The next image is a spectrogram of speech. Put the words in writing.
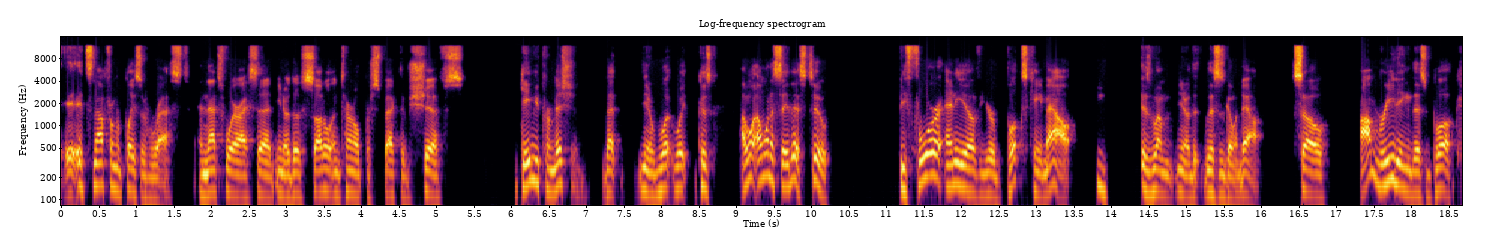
it's not from a place of rest. And that's where I said, you know, those subtle internal perspective shifts gave me permission that, you know, what, what, because I, w- I want to say this too. Before any of your books came out, hmm. is when, you know, th- this is going down. So I'm reading this book,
